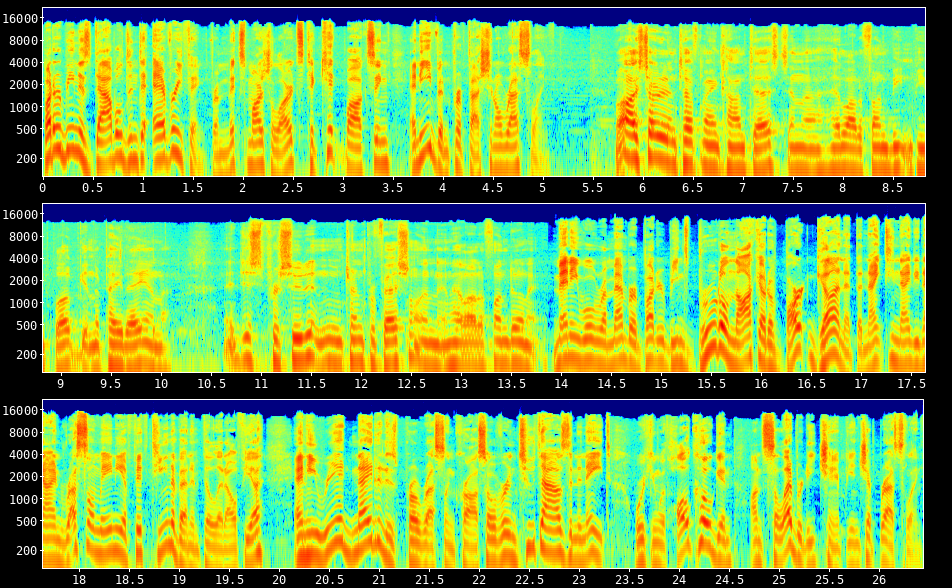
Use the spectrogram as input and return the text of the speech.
Butterbean has dabbled into everything from mixed martial arts to kickboxing and even professional wrestling. Well, I started in tough man contests and uh, had a lot of fun beating people up, getting a payday, and uh, just pursued it and turned professional and, and, had a lot of fun doing it. Many will remember Butterbean's brutal knockout of Bart Gunn at the 1999 WrestleMania 15 event in Philadelphia, and he reignited his pro wrestling crossover in 2008, working with Hulk Hogan on Celebrity Championship Wrestling.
